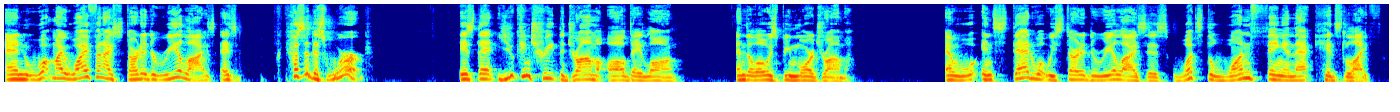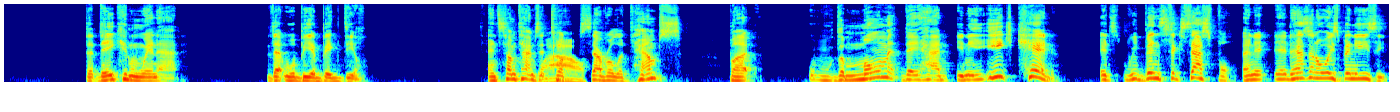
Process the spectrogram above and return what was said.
and what my wife and I started to realize is because of this work, is that you can treat the drama all day long, and there'll always be more drama. And w- instead, what we started to realize is what's the one thing in that kid's life that they can win at that will be a big deal. And sometimes it Wow. took several attempts, but the moment they had in each kid, it's we've been successful and it, it hasn't always been easy,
